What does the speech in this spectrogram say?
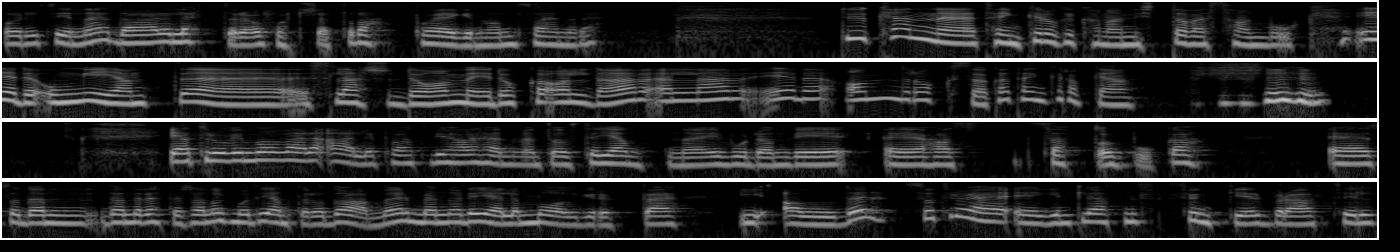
og rutine, da er det lettere å fortsette da, på egen hånd seinere. Du, Hvem eh, tenker dere kan ha nytte av ei sånn bok? Er det unge jenter slash damer i deres alder, eller er det andre også? Hva tenker dere? Jeg tror vi må være ærlige på at vi har henvendt oss til jentene i hvordan vi eh, har satt opp boka. Eh, så den, den, retter seg nok mot jenter og damer, men når det gjelder målgruppe i alder, så tror jeg egentlig at den funker bra til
